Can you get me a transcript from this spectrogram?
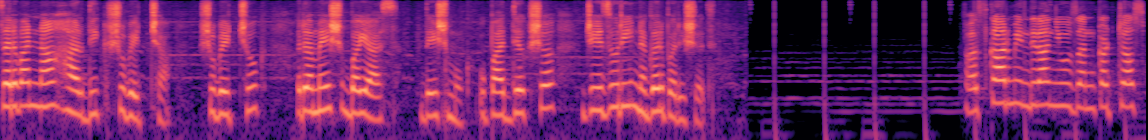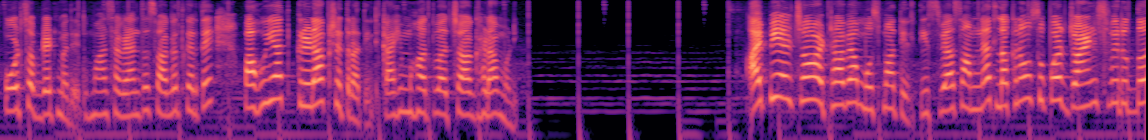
सर्वांना हार्दिक शुभेच्छा. शुभेच्छुक रमेश बयास देशमुख उपाध्यक्ष जेजुरी नगर परिषद. नमस्कार मी इंदिरा न्यूज अनकटच्या स्पोर्ट्स अपडेटमध्ये. तुम्हा सगळ्यांचं स्वागत करते. पाहुयात क्रीडा क्षेत्रातील काही महत्त्वाच्या घडामोडी. आय पी एलच्या अठराव्या मोसमातील तिसव्या सामन्यात लखनौ सुपर जायंट्स विरुद्ध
